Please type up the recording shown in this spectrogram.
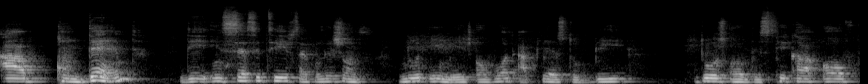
have condemned the insensitive circulation nude image of what appears to be those of the Speaker of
